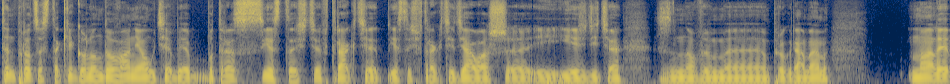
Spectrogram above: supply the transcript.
ten proces takiego lądowania u ciebie, bo teraz jesteście w trakcie, jesteś w trakcie, działasz e, i, i jeździcie z nowym e, programem. No ale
